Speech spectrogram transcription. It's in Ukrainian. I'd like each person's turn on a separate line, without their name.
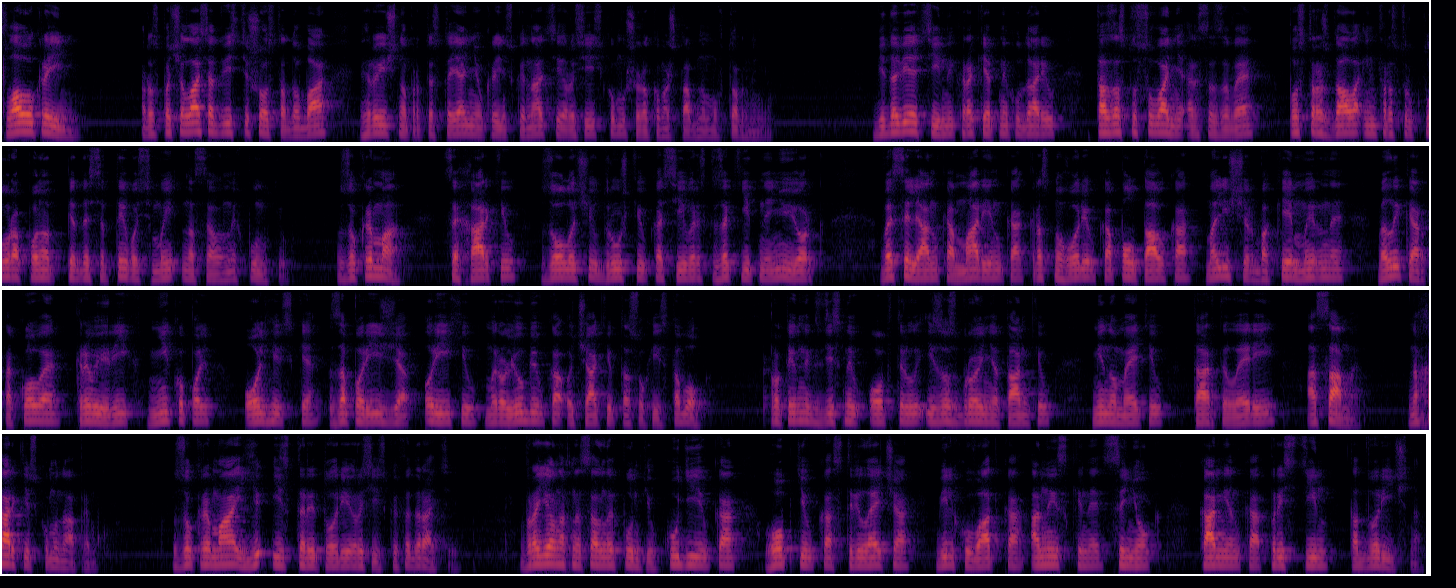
Слава Україні! Розпочалася 206-та доба героїчного протистояння української нації російському широкомасштабному вторгненню. Від авіаційних ракетних ударів та застосування РСЗВ постраждала інфраструктура понад 58 населених пунктів. Зокрема, це Харків, Золочів, Дружківка, Сіверськ, Закітне, Нью-Йорк, Веселянка, Мар'їнка, Красногорівка, Полтавка, Малі Щербаки, Мирне, Велике Артакове, Кривий Ріг, Нікополь, Ольгівське, Запоріжжя, Оріхів, Миролюбівка, Очаків та Сухий Ставок. Противник здійснив обстріли із озброєння танків, мінометів та артилерії, а саме на Харківському напрямку, зокрема й із території Російської Федерації, в районах населених пунктів Кудіївка, Гоптівка, Стрілеча, Вільхуватка, Анискине, Синьок, Кам'янка, Пристін та Дворічна.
